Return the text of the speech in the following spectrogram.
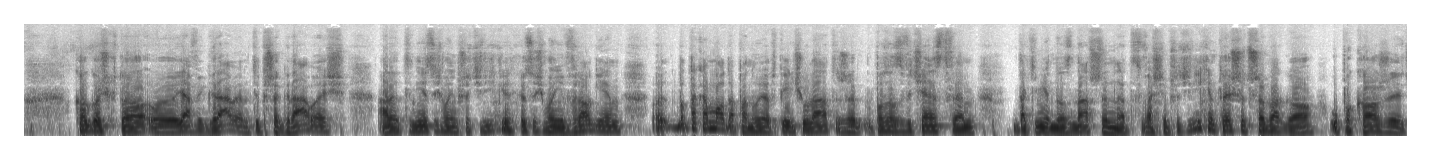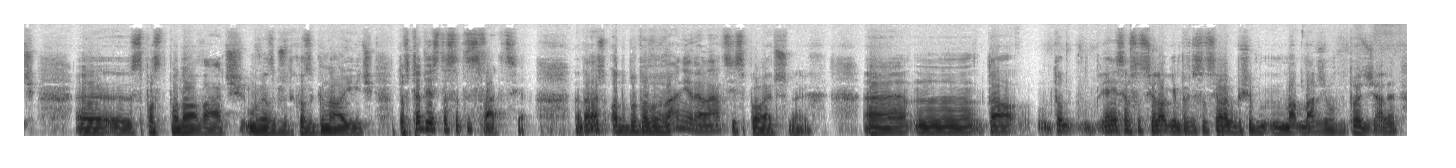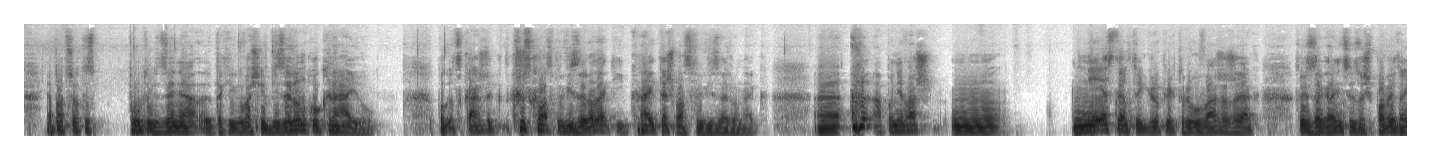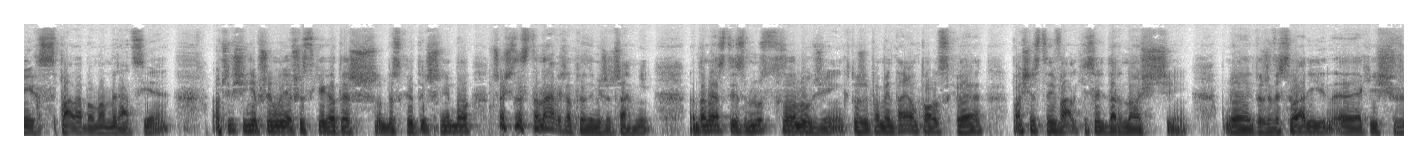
kogoś, kto e, ja wygrałem, ty przegrałeś, ale ty nie jesteś moim przeciwnikiem, tylko jesteś moim wrogiem, e, bo taka moda panuje od pięciu lat, że poza zwycięstwem takim jednoznacznym nad właśnie przeciwnikiem, to jeszcze trzeba go upokorzyć, yy, spostponować, mówiąc brzydko, zgnoić, to wtedy jest ta satysfakcja. Natomiast odbudowywanie relacji społecznych, yy, to, to ja nie jestem socjologiem, pewnie socjolog by się bardziej mógł powiedzieć, ale ja patrzę na to z punktu widzenia e, takiego właśnie wizerunku kraju. Bo każdy, wszystko ma swój wizerunek i kraj też ma swój wizerunek. E, a ponieważ mm, nie jestem w tej grupie, który uważa, że jak ktoś z zagranicy coś powie, to niech spada, bo mamy rację. Oczywiście nie przyjmuję wszystkiego też bezkrytycznie, bo trzeba się zastanawiać nad pewnymi rzeczami. Natomiast jest mnóstwo ludzi, którzy pamiętają Polskę właśnie z tej walki Solidarności, e, którzy wysyłali e, jakieś,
